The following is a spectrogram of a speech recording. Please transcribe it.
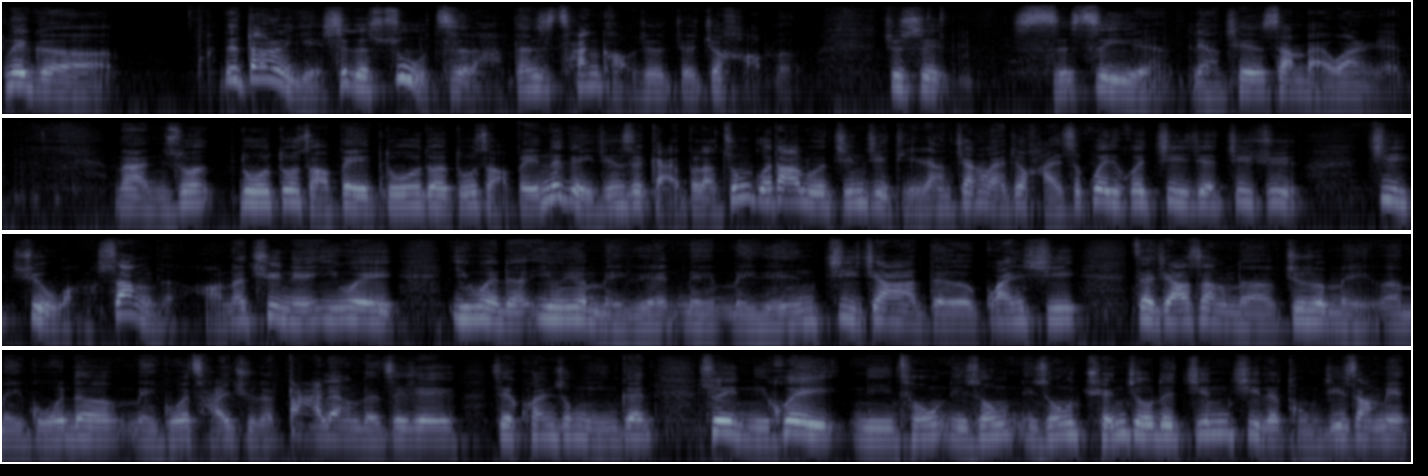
那个那当然也是个数字啦，但是参考就就就好了，就是十四亿人，两千三百万人。那你说多多少倍，多的多少倍，那个已经是改不了。中国大陆的经济体量将来就还是会会继续继续继续往上的。好，那去年因为因为呢，因为美元美美元计价的关系，再加上呢，就是美呃美国的美国采取了大量的这些这宽松银根，所以你会你从你从你从全球的经济的统计上面，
